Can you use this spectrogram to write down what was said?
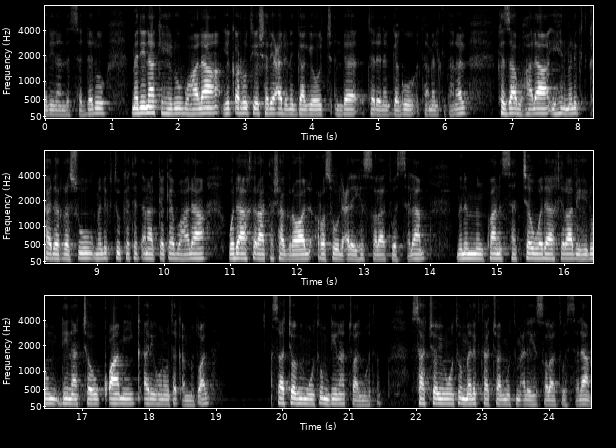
መዲና እንደተሰደዱ መዲና ከሄዱ በኋላ የቀሩት የሸሪዓ ድንጋጌዎች እንደተደነገጉ ተመልክተናል ከዛ በኋላ ይህን መልእክት ካደረሱ መልእክቱ ከተጠናቀቀ በኋላ ወደ አኺራ ተሻግረዋል ረሱል ዓለይሂ ሰላቱ ወሰላም ምንም እንኳን እሳቸው ወደ አኺራ ቢሄዱም ዲናቸው ቋሚ ቀሪ ሆኖ ተቀምጧል። እሳቸው ቢሞቱም ዲናቸው አልሞተም። እሳቸው ቢሞቱም መልእክታቸው አልሞትም ዓለይሂ ሰላቱ ወሰላም።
